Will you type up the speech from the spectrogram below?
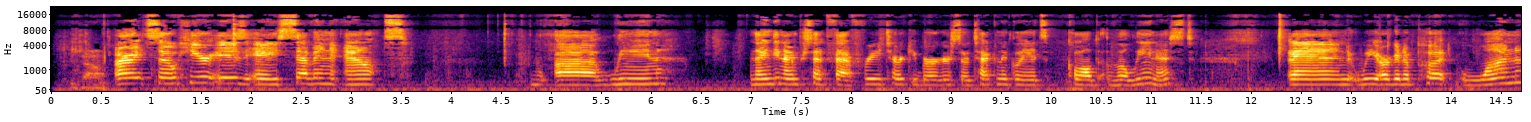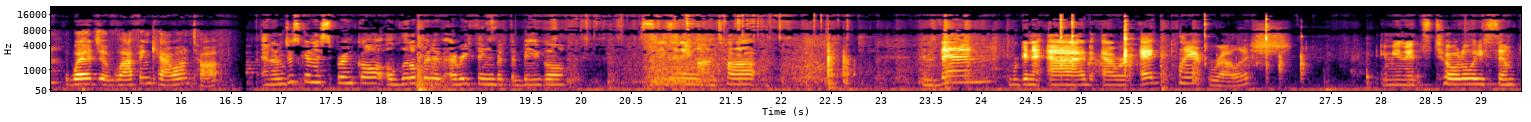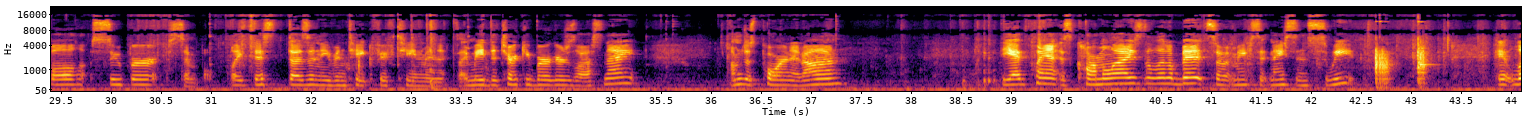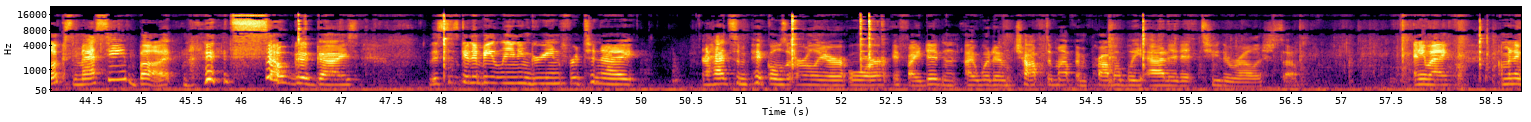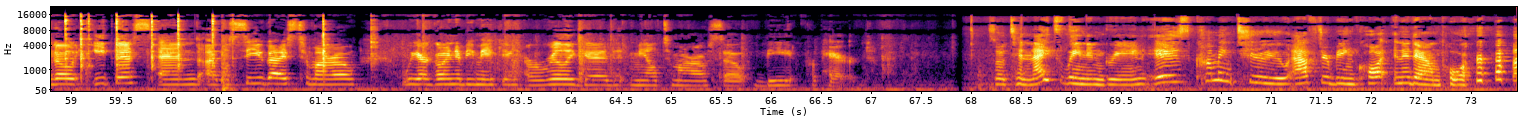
All right, so here is a seven ounce uh, lean, 99% fat-free turkey burger. So technically it's called the leanest. And we are gonna put one wedge of Laughing Cow on top. And I'm just gonna sprinkle a little bit of everything but the bagel seasoning on top. And then we're gonna add our eggplant relish. I mean, it's totally simple, super simple. Like this doesn't even take 15 minutes. I made the turkey burgers last night. I'm just pouring it on. The eggplant is caramelized a little bit, so it makes it nice and sweet. It looks messy, but it's so good, guys. This is gonna be lean and green for tonight. I had some pickles earlier, or if I didn't, I would have chopped them up and probably added it to the relish, so. Anyway, I'm gonna go eat this and I will see you guys tomorrow. We are going to be making a really good meal tomorrow, so be prepared. So tonight's Lean and Green is coming to you after being caught in a downpour.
